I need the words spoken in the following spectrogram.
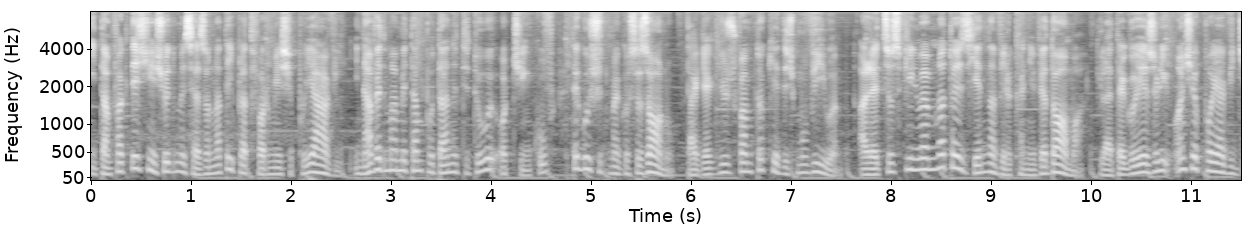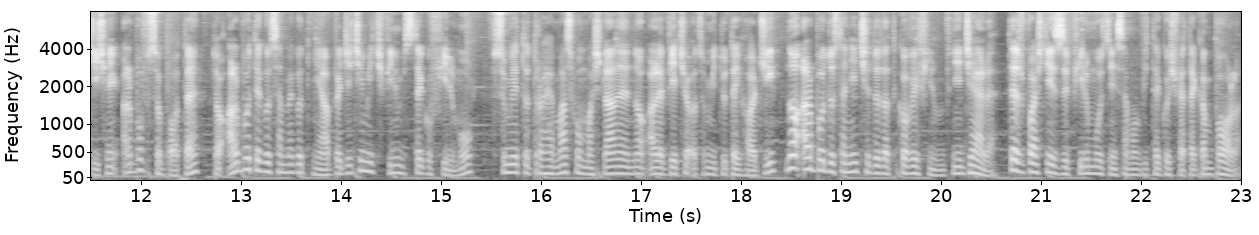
I tam faktycznie siódmy sezon na tej platformie się pojawi. I nawet mamy tam podane tytuły odcinków tego siódmego sezonu. Tak jak już wam to kiedyś mówiłem. Ale co z filmem, no to jest jedna wielka niewiadoma. Dlatego jeżeli on się pojawi dzisiaj albo w sobotę, to albo tego samego dnia będziecie mieć film z tego filmu. W sumie to trochę masło maślane, no ale wiecie o co mi tutaj chodzi. No albo dostaniecie dodatkowy film w niedzielę. Też właśnie z filmu z niesamowitego świata Gambola.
